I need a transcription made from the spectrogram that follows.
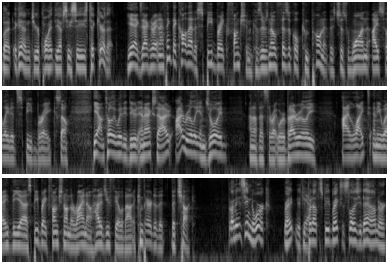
But again, to your point, the FCCs take care of that. Yeah, exactly right. And I think they call that a speed brake function because there's no physical component that's just one isolated speed brake. So, yeah, I'm totally with you, dude. And actually, I, I really enjoyed, I don't know if that's the right word, but I really, I liked anyway, the uh, speed brake function on the Rhino. How did you feel about it compared to the, the Chuck? I mean, it seemed to work right? And if you Yeah. put out the speed brakes, it slows you down or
